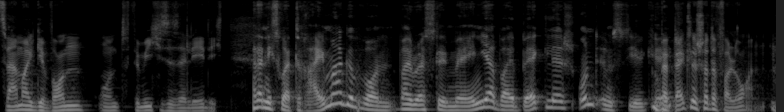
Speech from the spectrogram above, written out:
zweimal gewonnen und für mich ist es erledigt. Hat er nicht sogar dreimal gewonnen? Bei WrestleMania, bei Backlash und im Steel Cage? Bei Backlash hat er verloren.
